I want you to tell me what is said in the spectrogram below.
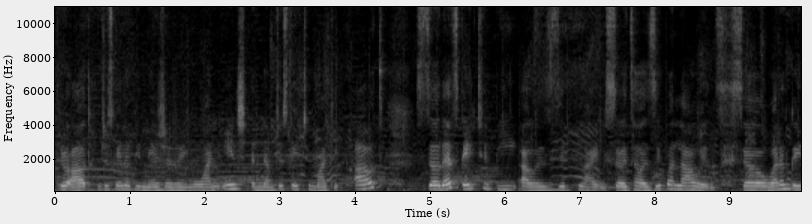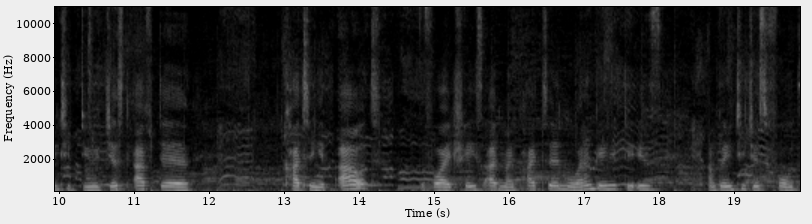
throughout. I'm just going to be measuring one inch and I'm just going to mark it out. So that's going to be our zip line. So it's our zip allowance. So what I'm going to do just after cutting it out before I trace out my pattern what I'm going to do is I'm going to just fold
